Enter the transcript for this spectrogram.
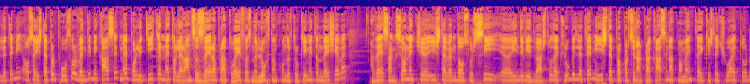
le të themi, ose ishte përputhur vendimi i kasit me politikën e tolerancës zero pra të UEFA-s në luftën kundër trukimit të ndeshjeve dhe sanksioni që ishte vendosur si individëve ashtu dhe klubit le të themi ishte proporcional pra kasi në atë moment e kishte quajtur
